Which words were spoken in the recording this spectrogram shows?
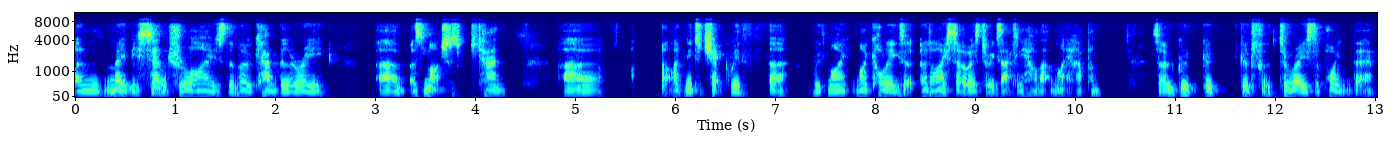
and maybe centralize the vocabulary uh, as much as we can. Uh, I'd need to check with uh, with my my colleagues at, at, ISO as to exactly how that might happen. So good good good for, to raise the point there.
